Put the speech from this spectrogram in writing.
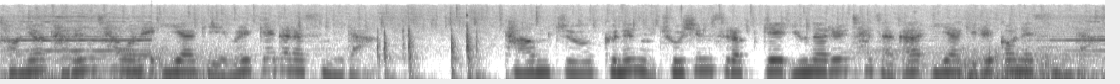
전혀 다른 차원의 이야기임을 깨달았습니다. 다음 주 그는 조심스럽게 유나를 찾아가 이야기를 꺼냈습니다.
